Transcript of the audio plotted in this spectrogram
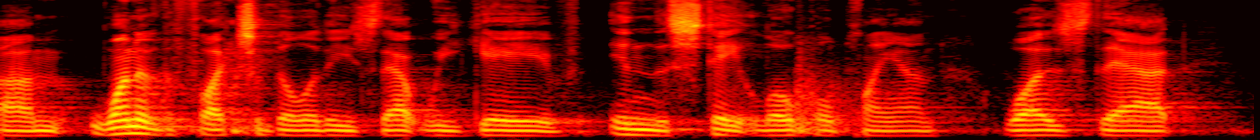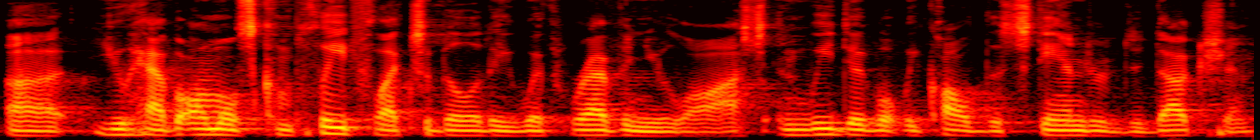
um, one of the flexibilities that we gave in the state-local plan was that uh, you have almost complete flexibility with revenue loss, and we did what we called the standard deduction.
